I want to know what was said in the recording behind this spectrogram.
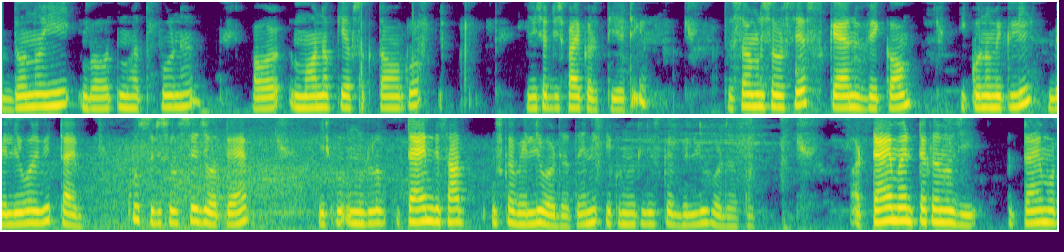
दोनों ही बहुत महत्वपूर्ण हैं और मानव की आवश्यकताओं को सेटिस्फाई करती है, ठीक है? तो some resources can become economically valuable with time कुछ रिसोर्सेज जो होते हैं, इसको मतलब टाइम के साथ उसका वैल्यू बढ़ जाता है, यानी इकोनॉमिकली उसका वैल्यू बढ़ जाता है। और टाइम एंड टेक्नोलॉजी टाइम और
